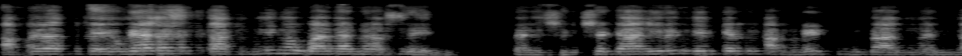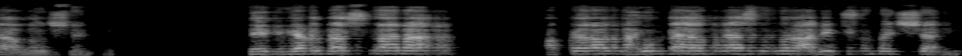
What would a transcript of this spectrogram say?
आपल्याला तेवढ्याच ताकदीनं उभा राहत असेल तर शिक्षकांनी देखील अपडेट होणं अत्यंत आवश्यक आहे. ते घडत असताना आपल्याला माहीत आहे आपल्यासमोर अनेक समस्या आहेत.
